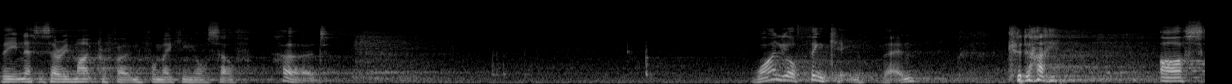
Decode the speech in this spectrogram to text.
the necessary microphone for making yourself heard. While you're thinking, then, could I ask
